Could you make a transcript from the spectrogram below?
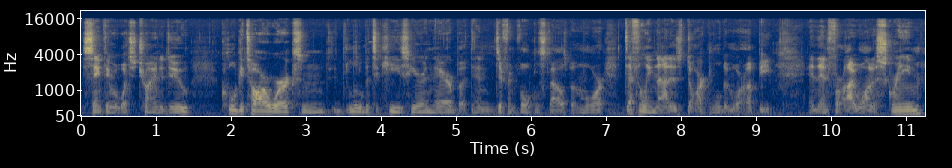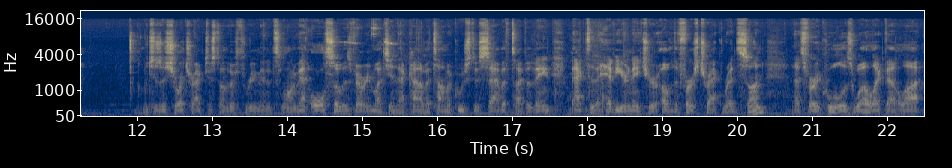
same thing with what you're trying to do. Cool guitar work, some little bits of keys here and there, but then different vocal styles, but more definitely not as dark, a little bit more upbeat. And then for I Want to Scream, which is a short track just under three minutes long. That also is very much in that kind of Atomic Rooster Sabbath type of vein, back to the heavier nature of the first track, Red Sun. That's very cool as well, like that a lot.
